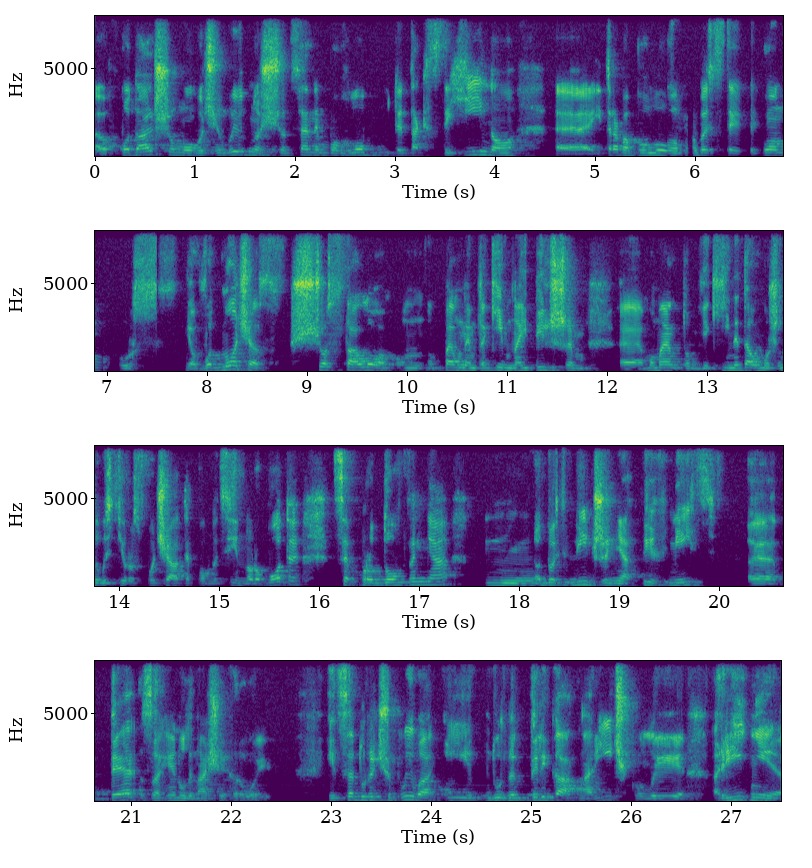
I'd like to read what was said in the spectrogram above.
Е, В подальшому очевидно, що це не могло бути так стихійно, е, і треба було провести конкурс водночас, що стало певним таким найбільшим е, моментом, який не дав можливості розпочати повноцінно роботи. Це продовження дослідження тих місць, де загинули наші герої. І це дуже чутлива і дуже делікатна річ, коли рідні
